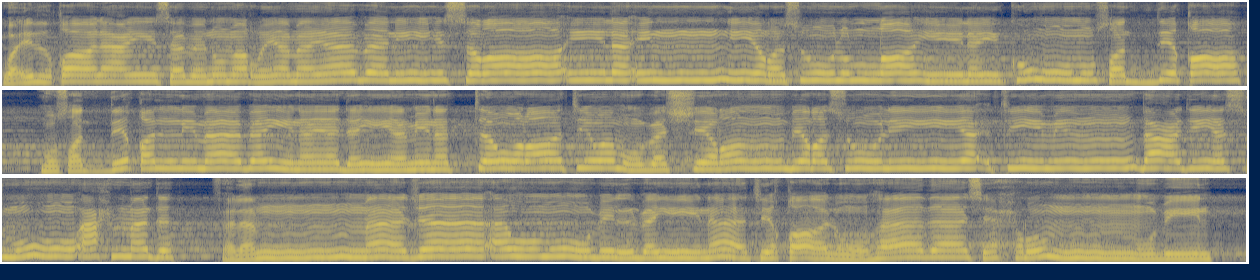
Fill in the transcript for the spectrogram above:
وإذ قال عيسى ابن مريم يا بني إسرائيل إني رسول الله إليكم مصدقا مصدقا لما بين يدي من التوراة ومبشرا برسول يأتي من بعدي اسمه أحمد. فلما جاءهم بالبينات قالوا هذا سحر مبين.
